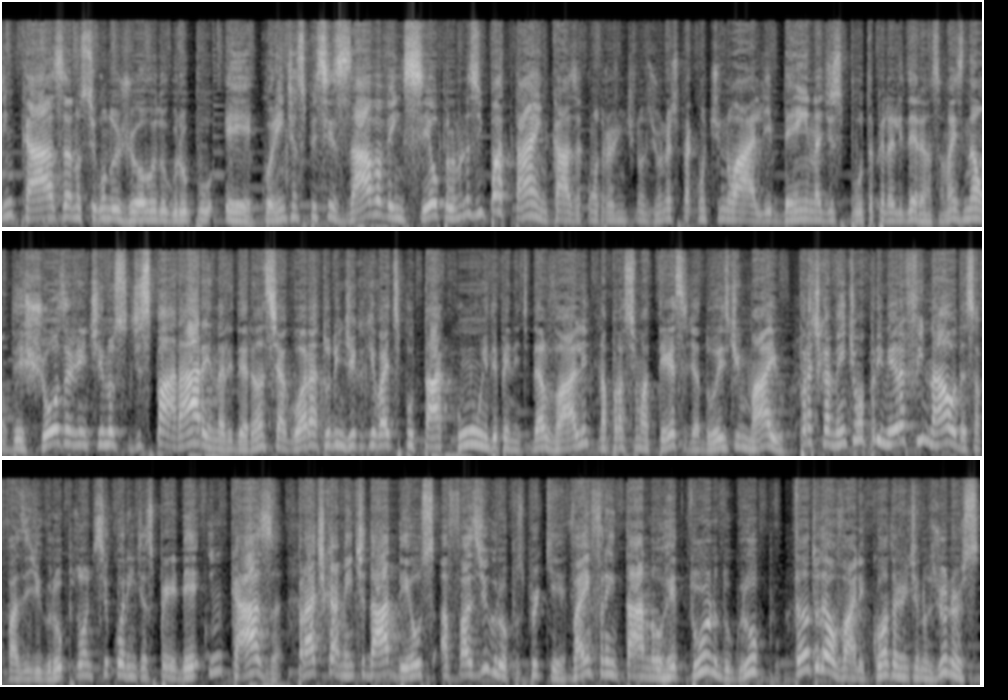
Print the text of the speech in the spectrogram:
em casa no segundo jogo do grupo E. O Corinthians precisava vencer ou pelo menos empatar em casa contra o Argentinos Júnior para continuar ali bem na disputa pela liderança. Mas não, deixou os argentinos dispararem na liderança e agora tudo indica que vai disputar com o Independente Del Valle na próxima terça, dia 2 de maio. Praticamente uma primeira final dessa fase de grupos, onde se o Corinthians perder em casa, praticamente dá adeus à fase de grupos. Por quê? Vai enfrentar no retorno do grupo, tanto Del Valle quanto Argentinos Júniors,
